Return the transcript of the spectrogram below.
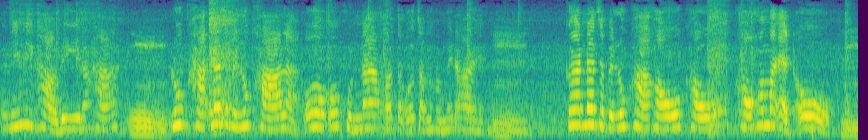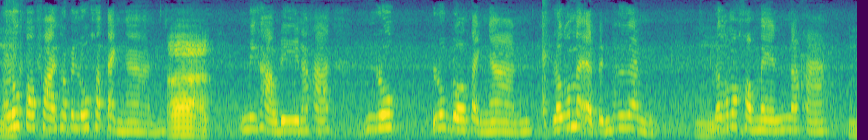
วันนี้มีข่าวดีนะคะ อืมลูกค้าน่าจะเป็นลูกค้าแหละโอ้โอ้คุณหน้าเขาแต่ว่าจำเขาไม่ได้ อืม ก็น่าจะเป็นลูกค้าเขาเขาเขาเข้ามาแอดโออืม แล้วรูปโปรไฟล์เขาเป็นรูปเขาแต่งงาน อ่า มีข่าวดีนะคะ ลูกลูกดวงแต่งงาน แล้วก็มาแอดเป็นเพื่อน อืม แล้วก็มาคอมเมนต์นะคะ อื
